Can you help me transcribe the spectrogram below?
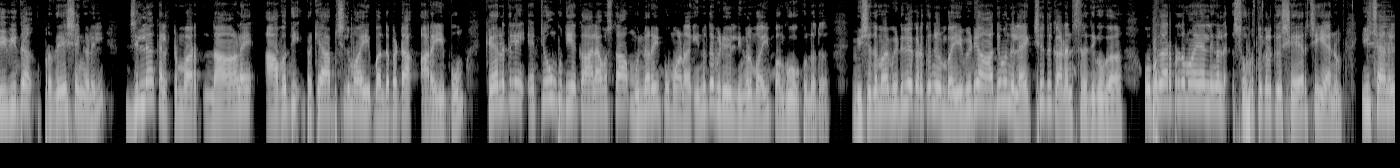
വിവിധ പ്രദേശങ്ങളിൽ ജില്ലാ കലക്ടർമാർ നാളെ അവധി പ്രഖ്യാപിച്ചതുമായി ബന്ധപ്പെട്ട അറിയിപ്പും കേരളത്തിലെ ഏറ്റവും പുതിയ കാലാവസ്ഥാ മുന്നറിയിപ്പുമാണ് ഇന്നത്തെ വീഡിയോയിൽ നിങ്ങളുമായി പങ്കുവെക്കുന്നത്. വിശദമായ വീഡിയോയിൽ കിടക്കുന്നതിന് മുമ്പ് ഈ വീഡിയോ ആദ്യം ഒന്ന് ലൈക്ക് ചെയ്ത് കാണാൻ ശ്രദ്ധിക്കുക. ഉപകാരപ്രദമായാൽ നിങ്ങളുടെ സുഹൃത്തുക്കൾക്ക് ഷെയർ ചെയ്യാനും ഈ ചാനൽ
